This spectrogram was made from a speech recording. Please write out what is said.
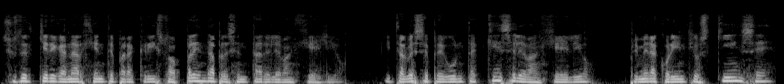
Si usted quiere ganar gente para Cristo, aprenda a presentar el Evangelio. Y tal vez se pregunta, ¿qué es el Evangelio? Primera Corintios 15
